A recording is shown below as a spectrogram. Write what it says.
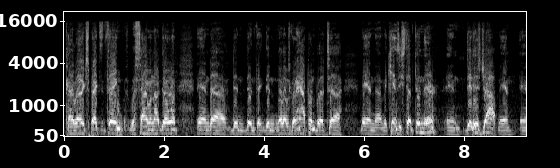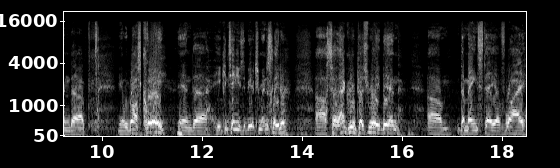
Kind of an unexpected thing with Simon not going, and uh, didn't didn't think didn't know that was going to happen. But uh, man, uh, McKenzie stepped in there and did his job, man. And uh, you know, we've lost Coy, and uh, he continues to be a tremendous leader. Uh, so that group has really been um, the mainstay of why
